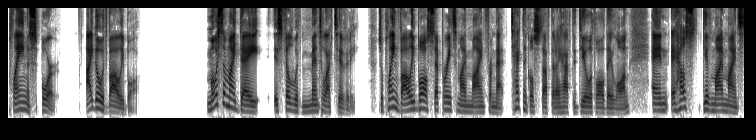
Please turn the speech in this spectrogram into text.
playing a sport. I go with volleyball. Most of my day is filled with mental activity. So playing volleyball separates my mind from that technical stuff that I have to deal with all day long. And it helps give my mind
